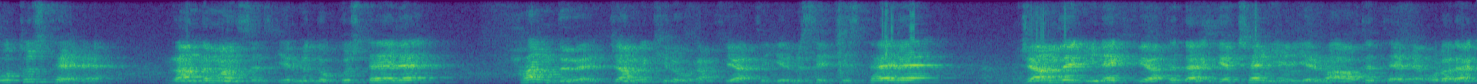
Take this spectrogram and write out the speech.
30 TL, randımansız 29 TL, ham düve canlı kilogram fiyatı 28 TL, canlı inek fiyatı da geçen yıl 26 TL olarak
